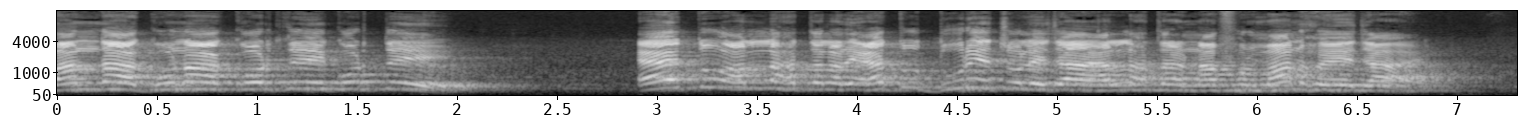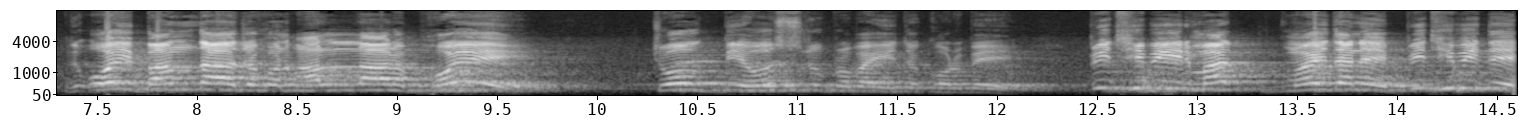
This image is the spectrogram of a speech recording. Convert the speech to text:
বান্দা গোনা করতে করতে এত আল্লাহ তালার এত দূরে চলে যায়, আল্লাহ তালার নাফরমান হয়ে যায় ওই বান্দা যখন আল্লাহর ভয়ে চোখ দিয়ে অশ্রু প্রবাহিত করবে, পৃথিবীর ময়দানে, পৃথিবীতে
